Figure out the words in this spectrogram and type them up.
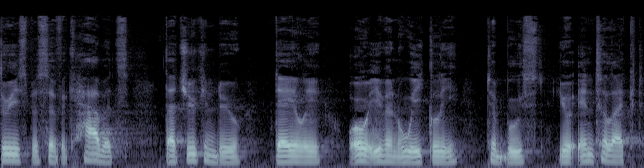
three specific habits that you can do daily or even weekly to boost your intellect,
